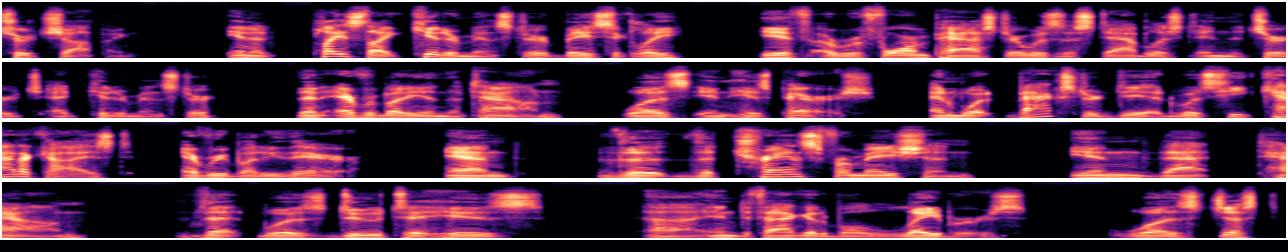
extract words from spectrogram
church shopping. In a place like Kidderminster, basically, if a reformed pastor was established in the church at Kidderminster, then everybody in the town was in his parish. And what Baxter did was he catechized everybody there. And the the transformation in that town that was due to his uh, indefatigable labors was just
